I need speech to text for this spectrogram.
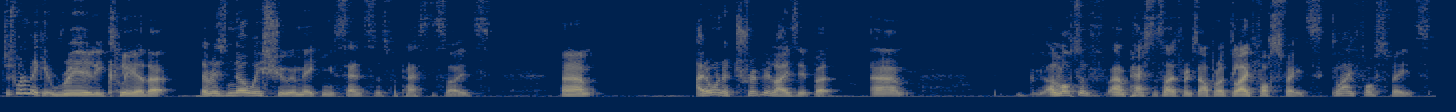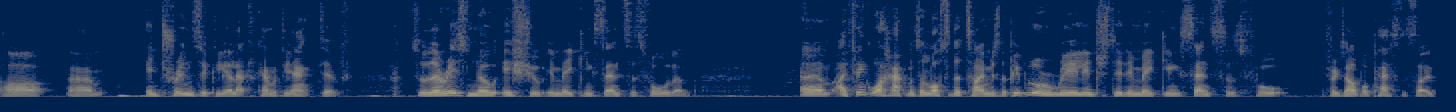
Just want to make it really clear that there is no issue in making sensors for pesticides. Um, I don't want to trivialize it, but um, a lot of um, pesticides, for example, are glyphosates. Glyphosates are um, intrinsically electrochemically active, so there is no issue in making sensors for them. Um, I think what happens a lot of the time is the people who are really interested in making sensors for, for example, pesticides,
